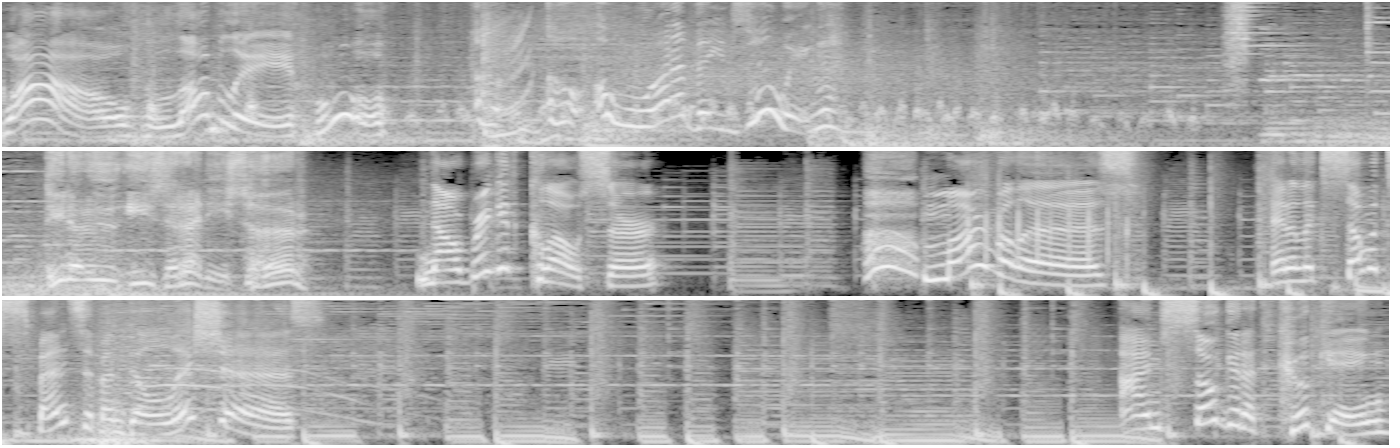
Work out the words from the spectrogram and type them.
wow, lovely. Oh. Uh, oh, what are they doing? Dinner is ready, sir. Now bring it closer. Marvelous! And it looks so expensive and delicious. I'm so good at cooking.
